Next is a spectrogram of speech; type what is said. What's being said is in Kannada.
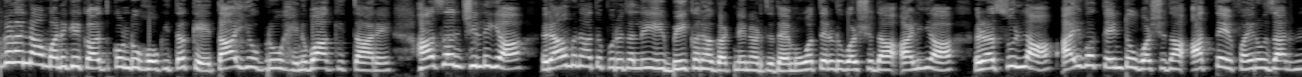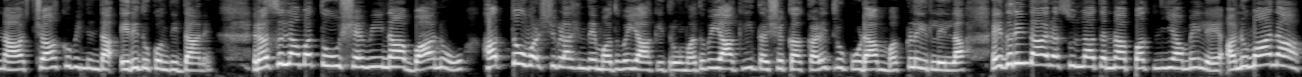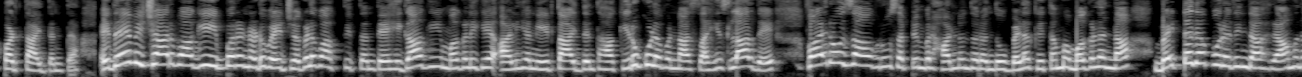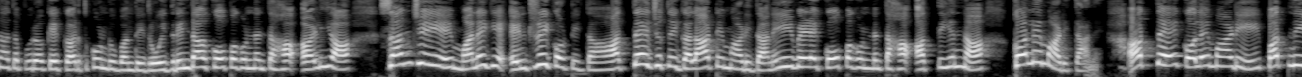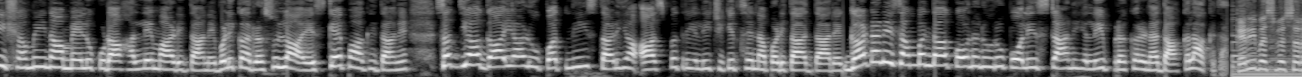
ಮಗಳನ್ನ ಮನೆಗೆ ಕರೆದುಕೊಂಡು ಹೋಗಿದ್ದಕ್ಕೆ ತಾಯಿಯೊಬ್ರು ಹೆಣವಾಗಿದ್ದಾರೆ. ಹಾಸನ್ ಜಿಲ್ಲೆಯ ರಾಮನಾಥಪುರದಲ್ಲಿ ಭೀಕರ ಘಟನೆ ನಡೆದಿದೆ. ಮೂವತ್ತೆರಡು ವರ್ಷದ ಅಳಿಯ ರಸುಲ್ಲಾ, ಐವತ್ತೆಂಟು ವರ್ಷದ ಅತ್ತೆ ಫೈರೋಜಾನ್ನ ಚಾಕುವಿನಿಂದ ಇರಿದುಕೊಂಡಿದ್ದಾನೆ. ರಸುಲ್ಲಾ ಮತ್ತು ಶಮೀನಾ ಬಾನು ಹತ್ತು ವರ್ಷಗಳ ಹಿಂದೆ ಮದುವೆಯಾಗಿದ್ರು. ಮದುವೆಯಾಗಿ ದಶಕ ಕಳೆದ್ರೂ ಕೂಡ ಮಕ್ಕಳು ಇರಲಿಲ್ಲ. ಇದರಿಂದ ರಸುಲ್ಲಾ ತನ್ನ ಪತ್ನಿಯ ಮೇಲೆ ಅನುಮಾನ ಪಡ್ತಾ ಇದ್ದಂತೆ. ಇದೇ ವಿಚಾರವಾಗಿ ಇಬ್ಬರ ನಡುವೆ ಜಗಳವಾಗ್ತಿತ್ತಂತೆ. ಹೀಗಾಗಿ ಮಗಳಿಗೆ ಅಳಿಯ ನೀಡ್ತಾ ಇದ್ದಂತಹ ಕಿರುಕುಳವನ್ನ ಸಹಿಸಲಾರದೆ ಫೈರೋಜಾ ಅವರು ಸೆಪ್ಟೆಂಬರ್ ಹನ್ನೊಂದರಂದು ಬೆಳಗ್ಗೆ ತಮ್ಮ ಮಗಳನ್ನ ಬೆಟ್ಟದಪುರದಿಂದ ರಾಮನಾಥಪುರಕ್ಕೆ ಕರೆದುಕೊಂಡು ಬಂದಿದ್ರು. ಇದರಿಂದ ಕೋಪಗೊಂಡಂತಹ ಅಳಿಯ ಸಂಜೆಯೇ ಮನೆಗೆ ಎಂಟ್ರಿ ಕೊಟ್ಟಿದ್ದ ಅತ್ತೆ ಜೊತೆ ಗಲಾಟೆ ಮಾಡಿದ್ದಾನೆ. ಈ ವೇಳೆ ಕೋಪಗೊಂಡಂತಹ ಅತ್ತೆಯನ್ನ ಕೊಲೆ ಮಾಡಿದ್ದಾನೆ. ಅತ್ತೆ ಕೊಲೆ ಮಾಡಿ ಪತ್ನಿ ಶಮೀನಾ ಮೇಲೂ ಕೂಡ ಹಲ್ಲೆ ಮಾಡಿದ್ದಾನೆ. ಬಳಿಕ ರಸುಲ್ಲಾ ಎಸ್ಕೇಪ್ ಆಗಿದ್ದಾನೆ. ಸದ್ಯ ಗಾಯಾಳು ಪತ್ನಿ ಸ್ಥಳೀಯ ಆಸ್ಪತ್ರೆಯಲ್ಲಿ ಚಿಕಿತ್ಸೆಯನ್ನ ಪಡಿತಾ ಇದ್ದಾರೆ. ಘಟನೆ ಸಂಬಂಧ ಕೋನನೂರು ಪೊಲೀಸ್ ಠಾಣೆಯಲ್ಲಿ ಪ್ರಕರಣ ದಾಖಲಾಗಿದೆ. Karibasaveshwara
